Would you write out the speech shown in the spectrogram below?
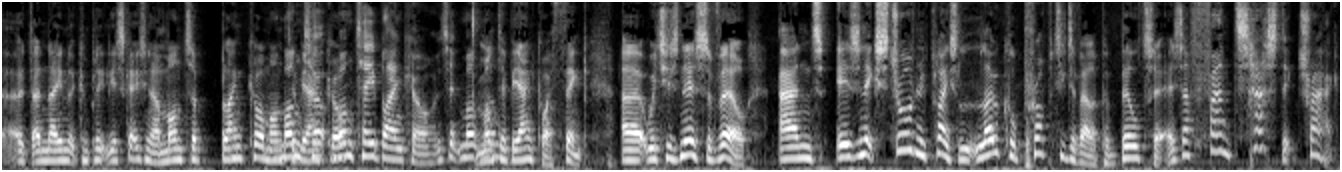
a, a name that completely escapes me now. Monte Blanco, Monte, Monte, Bianco, Monte Blanco. Is it Mon- Monte Bianco, I think, uh, which is near Seville and is an extraordinary place. Local property developer built it. It's a fantastic track.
